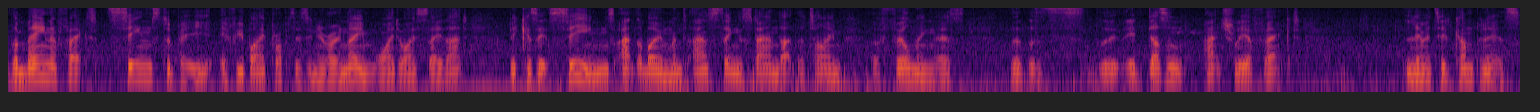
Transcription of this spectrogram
the main effect seems to be if you buy properties in your own name. Why do I say that? Because it seems at the moment, as things stand at the time of filming this, that it doesn't actually affect limited companies.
